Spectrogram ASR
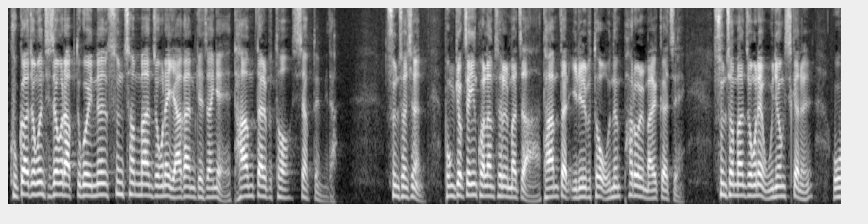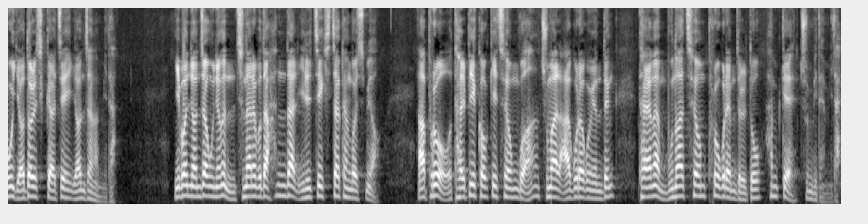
국가정원 지정을 앞두고 있는 순천만 정원의 야간 개장에 다음 달부터 시작됩니다. 순천시는 본격적인 관람차를 맞아 다음 달 1일부터 오는 8월 말까지 순천만 정원의 운영 시간을 오후 8시까지 연장합니다. 이번 연장 운영은 지난해보다 한 달 일찍 시작한 것이며 앞으로 달빛 걷기 체험과 주말 아고라 공연 등 다양한 문화 체험 프로그램들도 함께 준비됩니다.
